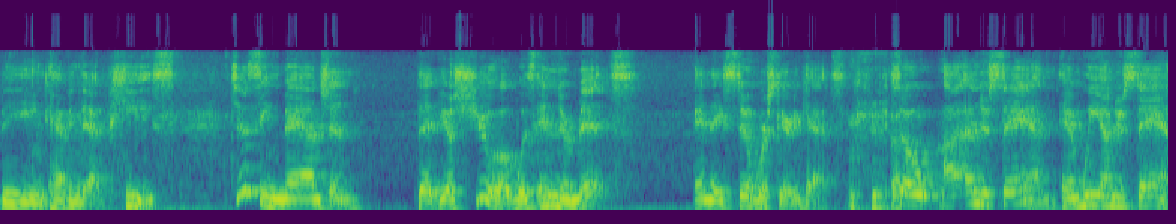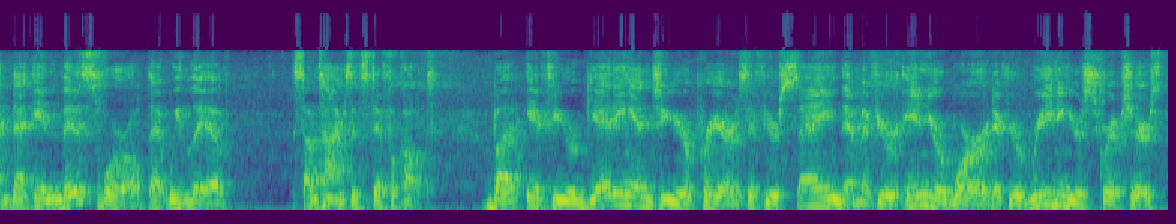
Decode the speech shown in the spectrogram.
being having that peace, just imagine that Yeshua was in their midst and they still were scared of cats. so I understand, and we understand that in this world that we live, sometimes it's difficult. But if you're getting into your prayers, if you're saying them, if you're in your word, if you're reading your scriptures,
